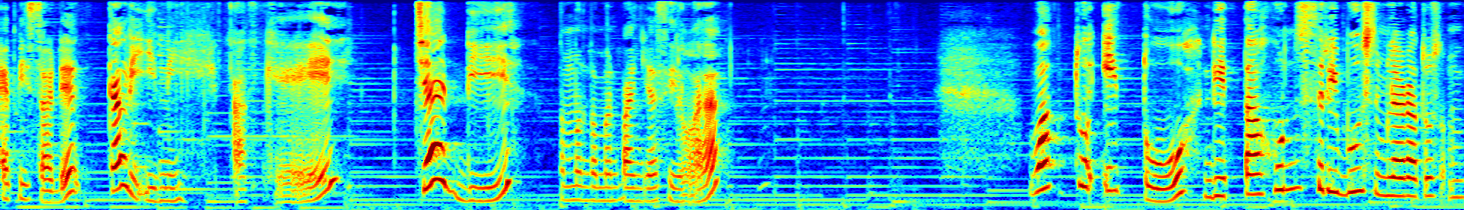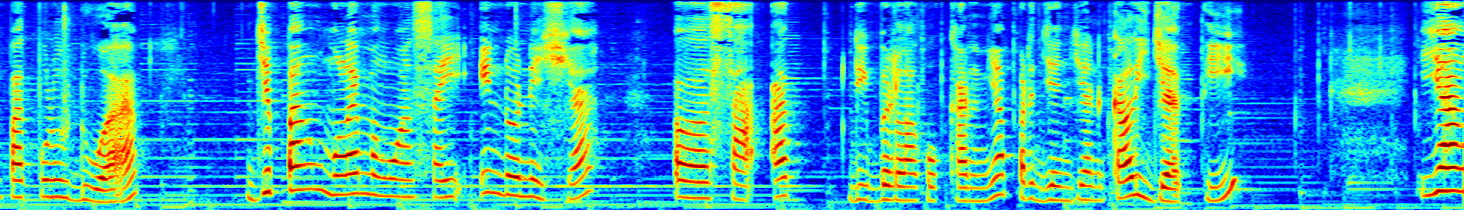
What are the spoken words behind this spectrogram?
episode kali ini. Oke. Jadi, teman-teman Pancasila, waktu itu di tahun 1942 Jepang mulai menguasai Indonesia uh, saat diberlakukannya perjanjian Kalijati yang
